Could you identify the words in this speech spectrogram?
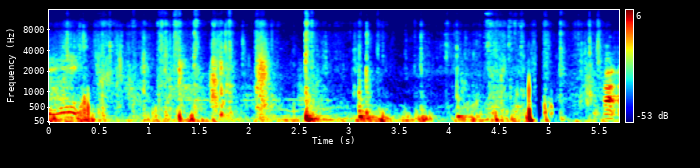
બેટી. હા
